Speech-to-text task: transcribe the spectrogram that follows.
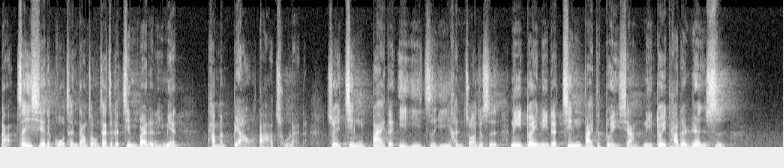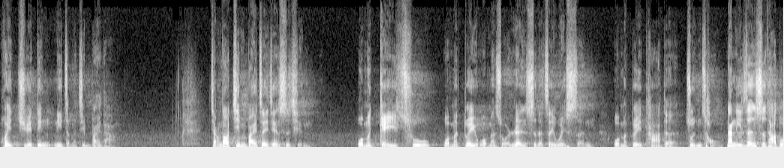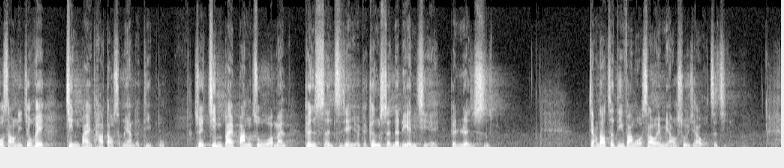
那这一些的过程当中，在这个敬拜的里面，他们表达出来的。所以敬拜的意义之一很重要，就是你对你的敬拜的对象，你对他的认识。会决定你怎么敬拜他。讲到敬拜这件事情，我们给出我们对我们所认识的这位神，我们对他的尊崇。那你认识他多少，你就会敬拜他到什么样的地步。所以敬拜帮助我们跟神之间有一个更深的连结跟认识。讲到这地方，我稍微描述一下我自己。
